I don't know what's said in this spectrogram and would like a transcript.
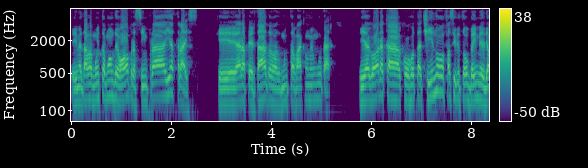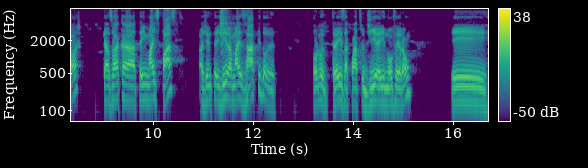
E me dava muita mão de obra assim para ir atrás, que era apertado, muita vaca no mesmo lugar. E agora com o rotatino facilitou bem melhor, que as vacas têm mais pasto, a gente gira mais rápido, em torno de três a quatro dias aí no verão. E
